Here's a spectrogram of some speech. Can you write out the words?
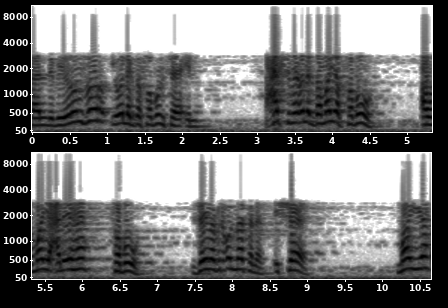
فاللي بينظر يقول لك ده صابون سائل. عكس ما يقول لك ده مية بصابون أو مية عليها صابون. زي ما بنقول مثلا الشاي مية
